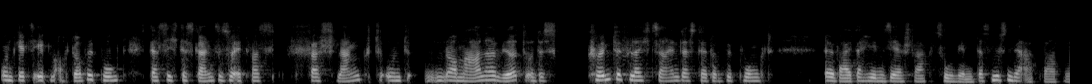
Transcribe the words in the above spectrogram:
und jetzt eben auch Doppelpunkt, dass sich das Ganze so etwas verschlankt und normaler wird. Und es könnte vielleicht sein, dass der Doppelpunkt äh, weiterhin sehr stark zunimmt. Das müssen wir abwarten.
